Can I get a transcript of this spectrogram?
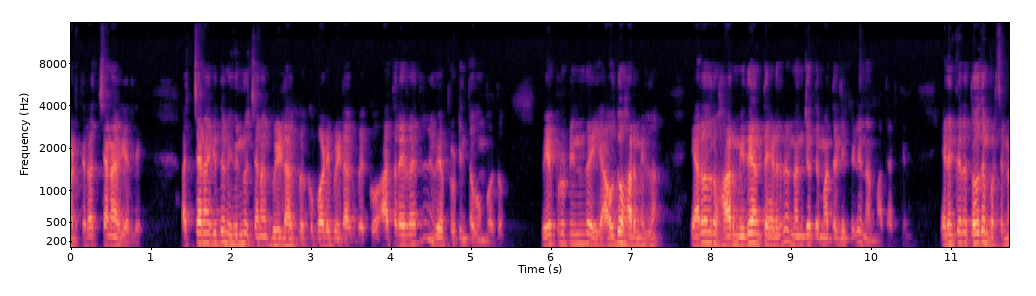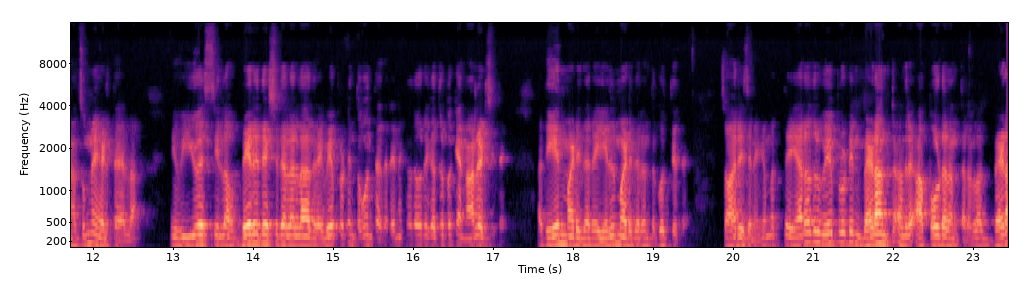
ಮಾಡ್ತೀರಾ, ಚೆನ್ನಾಗಿ ಅಲ್ಲಿ ಅದು ಚೆನ್ನಾಗಿದ್ದು ನೀವು ಇನ್ನೂ ಚೆನ್ನಾಗಿ ಬಿಲ್ಡ್ ಆಗಬೇಕು ಬಾಡಿ ಬಿಲ್ಡ್ ಆಗಬೇಕು, ಆ ಥರ ಎಲ್ಲ ಇದ್ರೆ ನೀವು ವೇ ಪ್ರೋಟೀನ್ ತಗೊಬೋದು. ವೇ ಪ್ರೋಟೀನಿಂದ ಯಾವುದೂ ಹಾರ್ಮ್ ಇಲ್ಲ. ಯಾರಾದರೂ ಹಾರ್ಮ್ ಇದೆ ಅಂತ ಹೇಳಿದ್ರೆ ನನ್ನ ಜೊತೆ ಮಾತಾಡ್ಲಿಕ್ಕೆ ಹೇಳಿ ನಾನು ಮಾತಾಡ್ತೀನಿ. ಏನಕ್ಕಂದ್ರೆ ತೌಸಂಡ್ ಪರ್ಸೆಂಟ್ ನಾನು ಸುಮ್ಮನೆ ಹೇಳ್ತಾ ಇಲ್ಲ. ನೀವು ಯು ಎಸ್ ಇಲ್ಲ, ಬೇರೆ ದೇಶದಲ್ಲೆಲ್ಲ ಆದರೆ ವೇ ಪ್ರೋಟೀನ್ ತಗೊಂತಾ ಇದ್ದಾರೆ. ಏನಕ್ಕಂದ್ರೆ ಅವ್ರಿಗೆ ಅದ್ರ ಬಗ್ಗೆ ನಾಲೆಡ್ಜ್ ಇದೆ. ಅದು ಏನು ಮಾಡಿದ್ದಾರೆ, ಎಲ್ಲಿ ಮಾಡಿದ್ದಾರೆ ಅಂತ ಗೊತ್ತಿದೆ. ಸೊ ಆ ಮತ್ತೆ ಯಾರಾದರೂ ವೇ ಪ್ರೋಟೀನ್ ಬೇಡ ಅಂತ, ಅಂದರೆ ಆ ಪೌಡರ್ ಅಂತಾರಲ್ಲ, ಅದು ಬೇಡ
